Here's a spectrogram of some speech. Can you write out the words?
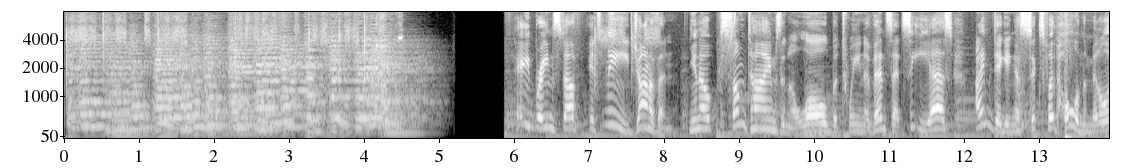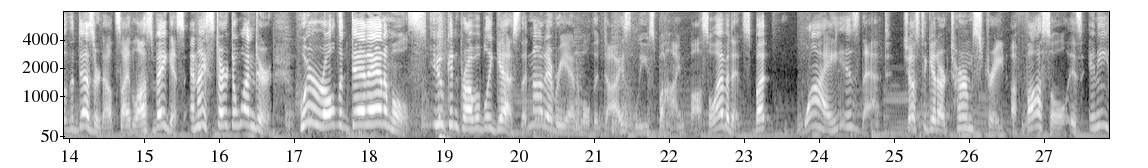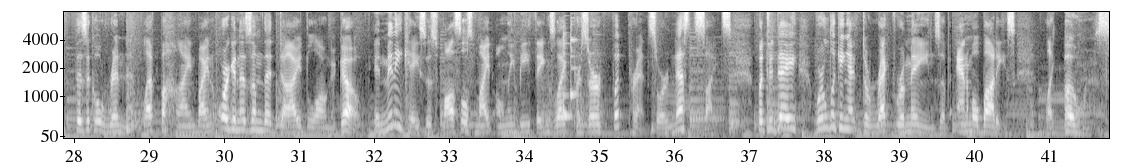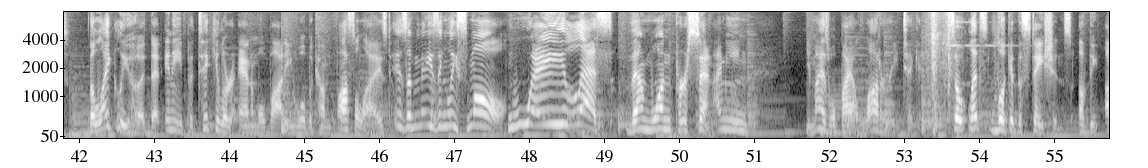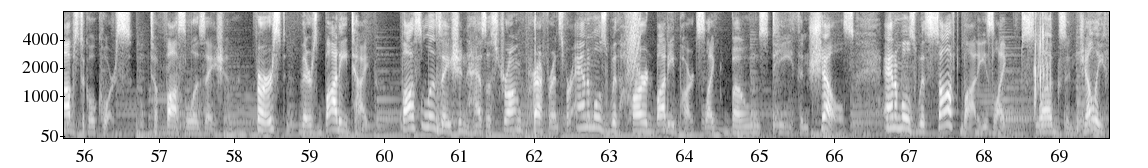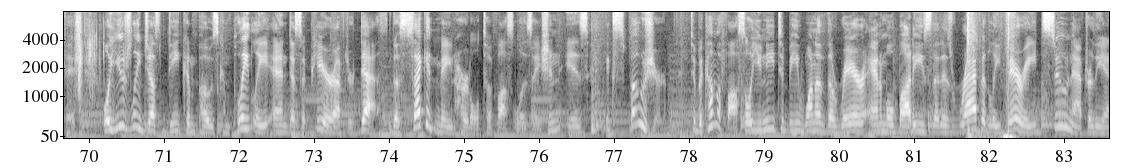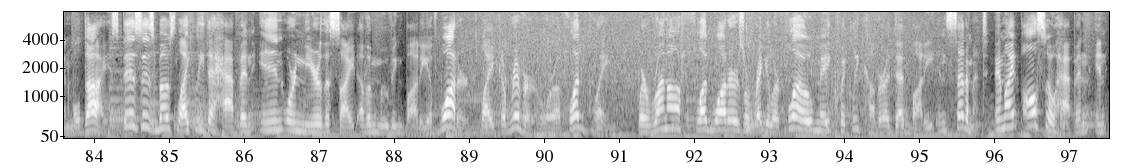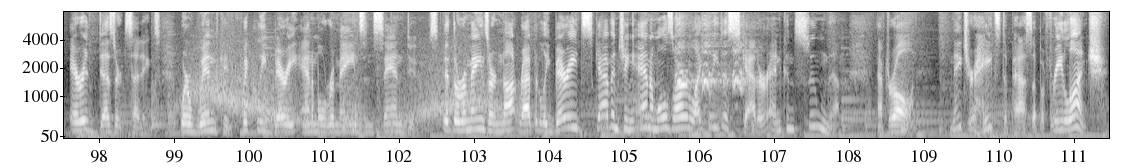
Hey brain stuff, it's me, Jonathan. You know, sometimes in a lull between events at CES, I'm digging a six foot hole in the middle of the desert outside Las Vegas, and I start to wonder, where are all the dead animals? You can probably guess that not every animal that dies leaves behind fossil evidence, but why is that? Just to get our terms straight, a fossil is any physical remnant left behind by an organism that died long ago. In many cases, fossils might only be things like preserved footprints or nest sites. But today, we're looking at direct remains of animal bodies, like bones. The likelihood that any particular animal body will become fossilized is amazingly small, way less than 1%. I mean, you might as well buy a lottery ticket. So let's look at the stations of the obstacle course to fossilization. First, there's body type. Fossilization has a strong preference for animals with hard body parts like bones, teeth, and shells. Animals with soft bodies like slugs and jellyfish will usually just decompose completely and disappear after death. The second main hurdle to fossilization is exposure. To become a fossil, you need to be one of the rare animal bodies that is rapidly buried soon after the animal dies. This is most likely to happen in or near the site of a moving body of water, like a river or or a floodplain, where runoff, floodwaters, or regular flow may quickly cover a dead body in sediment. It might also happen in arid desert settings, where wind can quickly bury animal remains in sand dunes. If the remains are not rapidly buried, scavenging animals are likely to scatter and consume them. After all, nature hates to pass up a free lunch.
